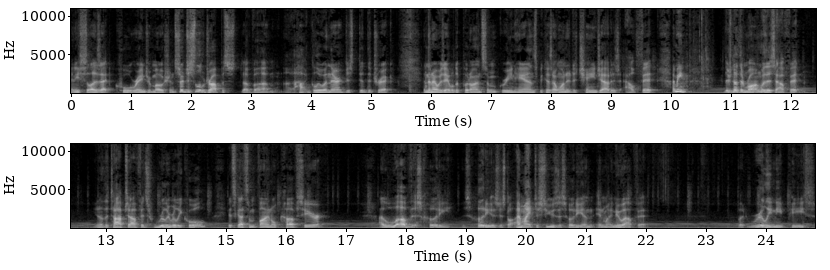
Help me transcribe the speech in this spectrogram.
and he still has that cool range of motion. So just a little drop of, of um, hot glue in there just did the trick. And then I was able to put on some green hands because I wanted to change out his outfit. I mean, there's nothing wrong with this outfit. You know, the Topps outfit's really, really cool. It's got some vinyl cuffs here. I love this hoodie. This hoodie is just, I might just use this hoodie in, in my new outfit. But really neat piece.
